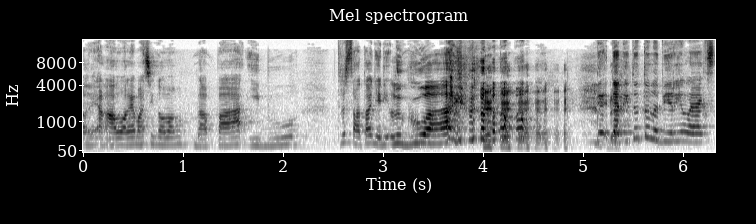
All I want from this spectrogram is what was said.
Hmm. yang awalnya masih ngomong bapak ibu terus tau jadi lu gua gitu dan, dan itu tuh lebih rileks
